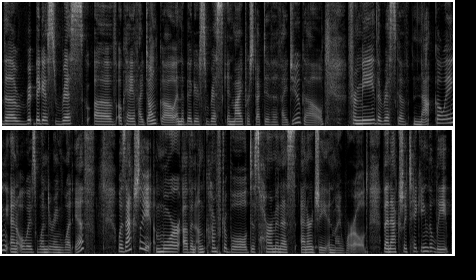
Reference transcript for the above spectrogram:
The r- biggest risk of, okay, if I don't go, and the biggest risk in my perspective if I do go. For me, the risk of not going and always wondering what if was actually more of an uncomfortable, disharmonious energy in my world than actually taking the leap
